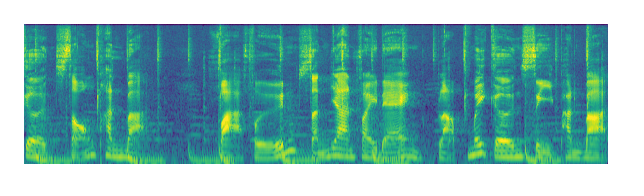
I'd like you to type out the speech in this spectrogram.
เกิน 2,000 บาท ฝ่าฝืน สัญญาณไฟแดง ปรับไม่เกิน 4,000 บาท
